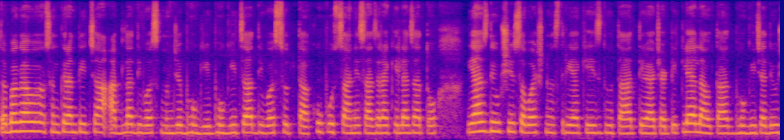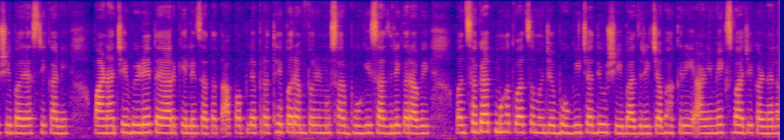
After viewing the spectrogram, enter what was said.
तर बघा संक्रांतीचा आदला दिवस म्हणजे भोगी. भोगीचा दिवस सुद्धा खूप उत्साहाने साजरा केला जातो. याच दिवशी सवाष्ण स्त्रिया केस धुतात तिळाच्या टिकल्या लावतात. भोगीच्या दिवशी बऱ्याच ठिकाणी पानाचे विडे तयार केले जातात. आपापल्या प्रथे परंपरेनुसार भोगी साजरी करावी. पण सगळ्यात महत्त्वाचं म्हणजे भोगीच्या दिवशी बाजरीच्या भाकरी आणि मिक्स भाजी करण्याला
